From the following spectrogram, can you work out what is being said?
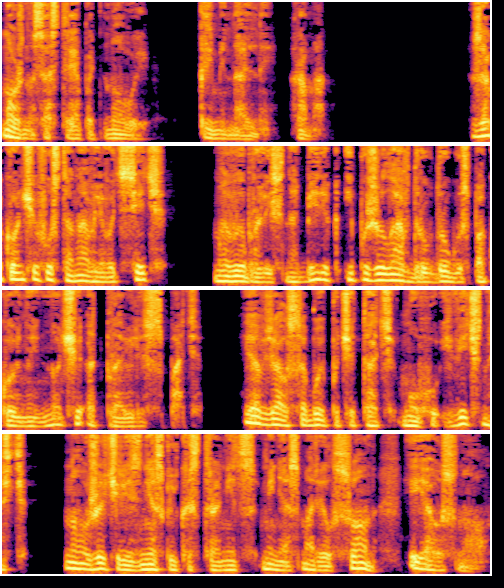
можно состряпать новый криминальный роман. Закончив устанавливать сеть, мы выбрались на берег и, пожелав друг другу спокойной ночи, отправились спать. Я взял с собой почитать «Муху и вечность», но уже через несколько страниц меня сморил сон, и я уснул.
